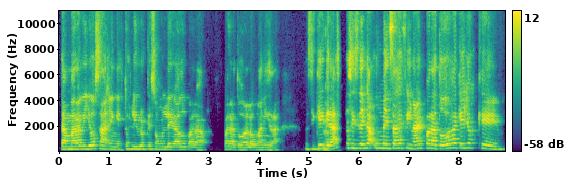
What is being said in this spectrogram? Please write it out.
tan maravillosa en estos libros que son un legado para, para toda la humanidad. Así que gracias. No sé si tenga un mensaje final para todos aquellos que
